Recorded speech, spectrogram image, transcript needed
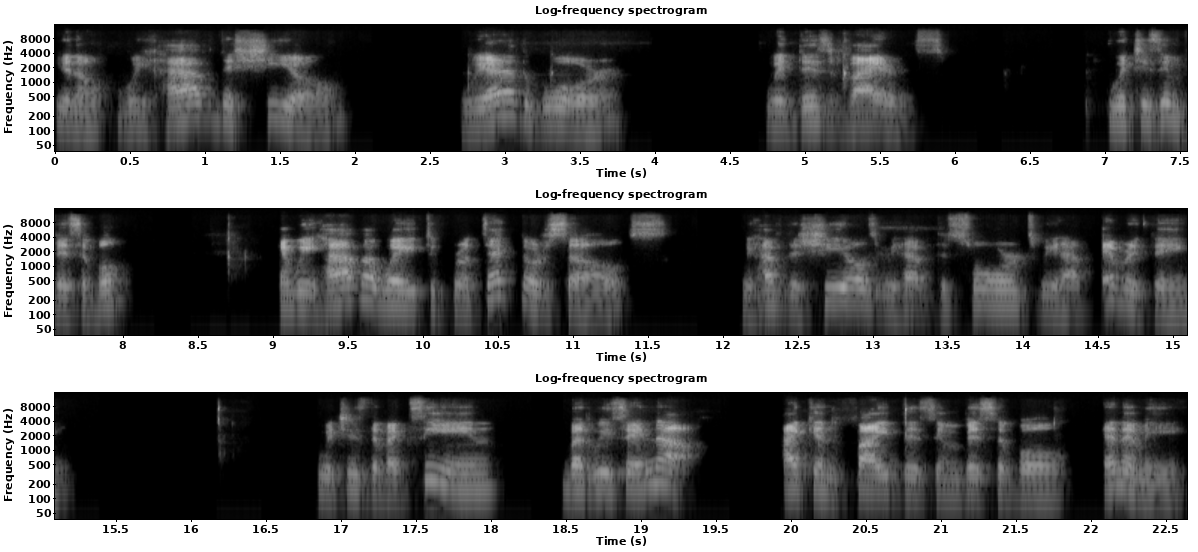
you know we have the shield we are at war with this virus, which is invisible. And we have a way to protect ourselves. We have the shields, we have the swords, we have everything, which is the vaccine. But we say, no, I can fight this invisible enemy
